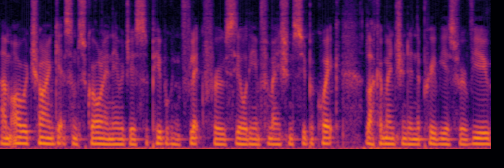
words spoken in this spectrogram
Um, I would try and get some scrolling images so people can flick through, see all the information super quick. Like I mentioned in the previous review,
